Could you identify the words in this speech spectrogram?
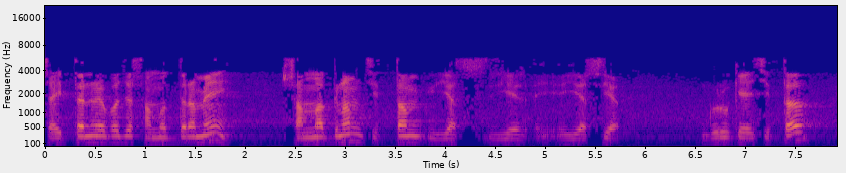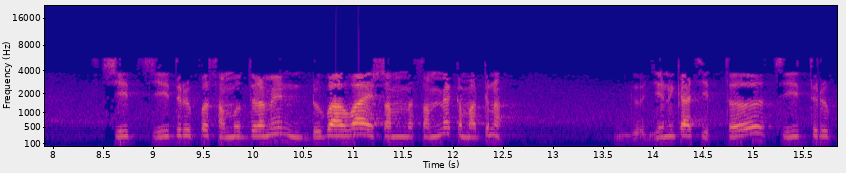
चैतन्य जो समुद्र में समग्नम चित्तम यस्य गुरु के चित्त चिद चिद रूप समुद्र में डूबा हुआ है सम, सम्यक मग्न। जिनका चित्त चित रूप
